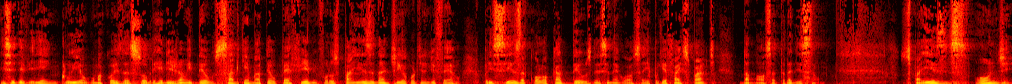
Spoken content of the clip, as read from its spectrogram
e se deveria incluir alguma coisa sobre religião e Deus, sabe quem bateu o pé firme? Foram os países da antiga cortina de ferro. Precisa colocar Deus nesse negócio aí, porque faz parte da nossa tradição. Os países onde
